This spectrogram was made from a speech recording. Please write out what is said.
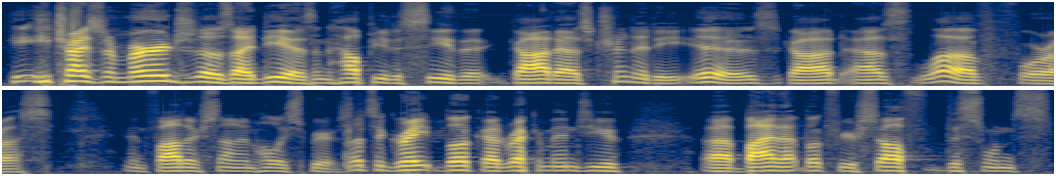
He, he tries to merge those ideas and help you to see that God as Trinity is God as love for us in Father, Son, and Holy Spirit. So that's a great book. I'd recommend you uh, buy that book for yourself. This one's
